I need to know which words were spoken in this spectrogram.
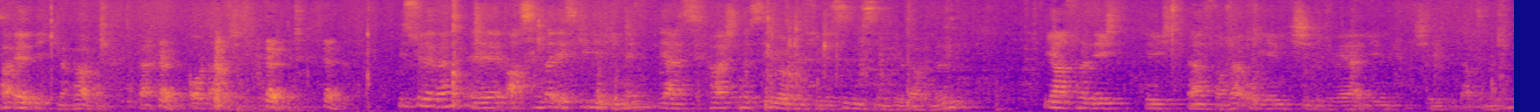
Ha, evet ilkine pardon. Ben Evet. oradan başladım. Evet, evet. Bir süre ben e, aslında eski bilgimi, yani karşımda sizi gördüğüm sürece siz misiniz gibi davranırım. Bir an sonra değiş, değiştikten sonra o yeni kişi gibi veya yeni şey gibi davranırım.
